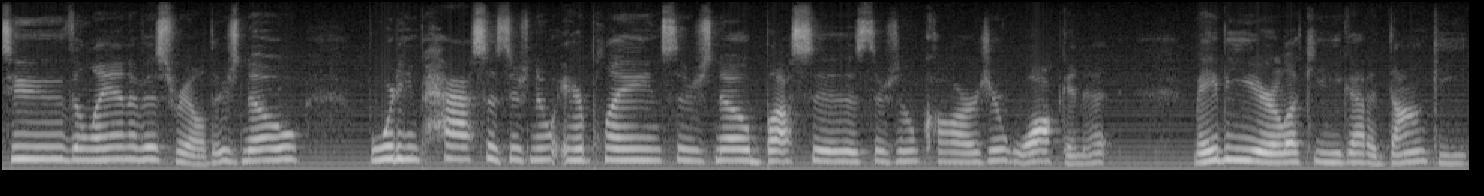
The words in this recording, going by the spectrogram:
to the land of Israel. There's no boarding passes, there's no airplanes, there's no buses, there's no cars. You're walking it. Maybe you're lucky and you got a donkey.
